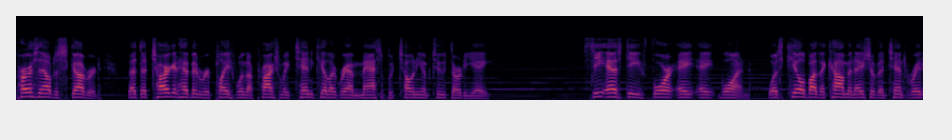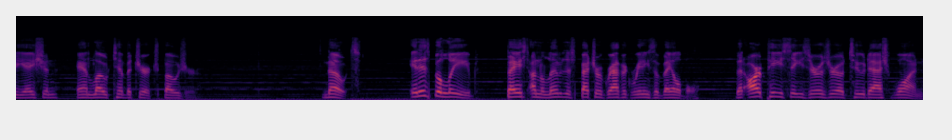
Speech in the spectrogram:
Personnel discovered that the target had been replaced with an approximately 10 kg mass of plutonium-238. CSD-4881 was killed by the combination of intense radiation and low temperature exposure. Notes: It is believed, based on the limited spectrographic readings available, that RPC-002-1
